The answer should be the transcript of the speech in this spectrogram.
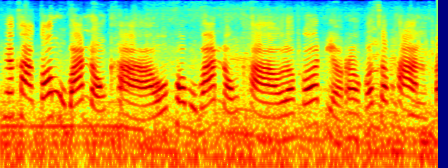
เนี่ยค่ะก็หมู่บ้านหนองขาว พอหมู่บ้านหนองขาว แล้วก็เดี๋ยวเราก็จะผ่านไป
